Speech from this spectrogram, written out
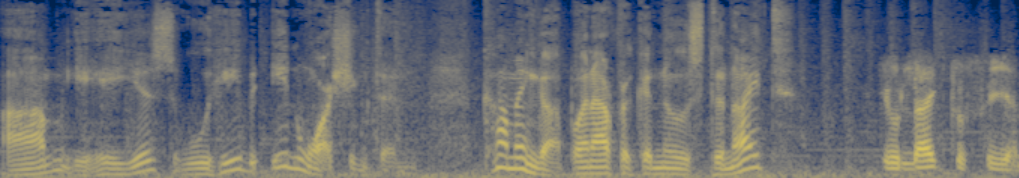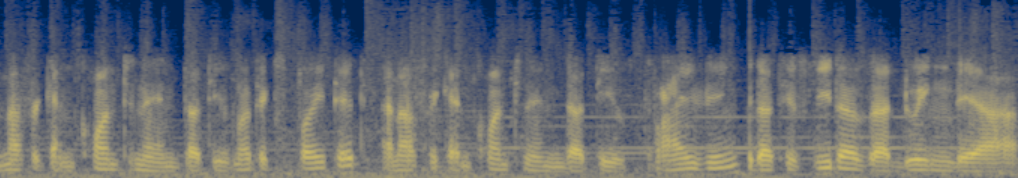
I'm Iheyes Wuhib in Washington. Coming up on Africa News Tonight. You would like to see an African continent that is not exploited, an African continent that is thriving, that its leaders are doing their,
